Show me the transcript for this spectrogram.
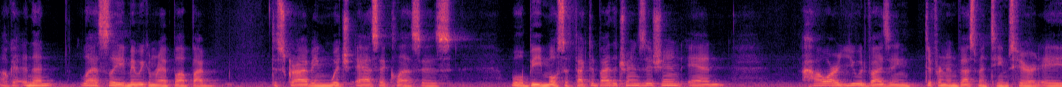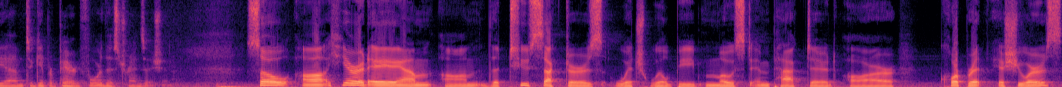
Okay, and then lastly, maybe we can wrap up by describing which asset classes will be most affected by the transition and how are you advising different investment teams here at AAM to get prepared for this transition? So, uh, here at AAM, um, the two sectors which will be most impacted are corporate issuers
